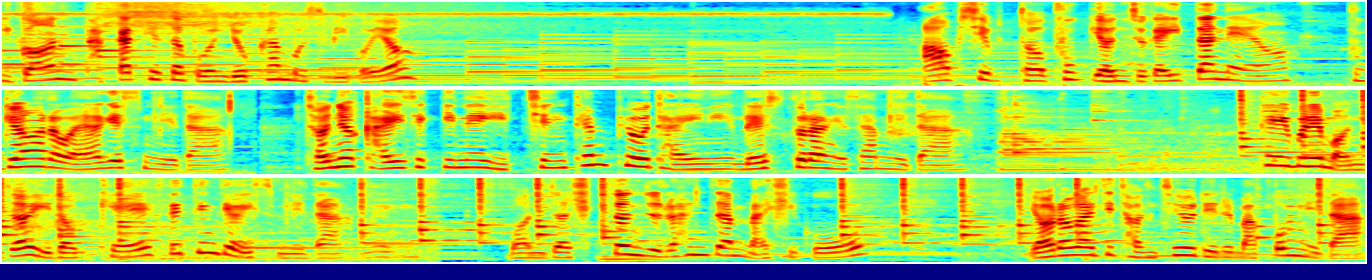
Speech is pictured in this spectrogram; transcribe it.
이건 바깥에서 본 료칸 모습이고요. 9시부터 북 연주가 있다네요. 구경하러 와야겠습니다. 저녁 가이새끼는 2층 템표 다이닝 레스토랑에서 합니다. 테이블에 먼저 이렇게 세팅되어 있습니다. 먼저 식전주를 한 잔 마시고 여러가지 전체 요리를 맛봅니다.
